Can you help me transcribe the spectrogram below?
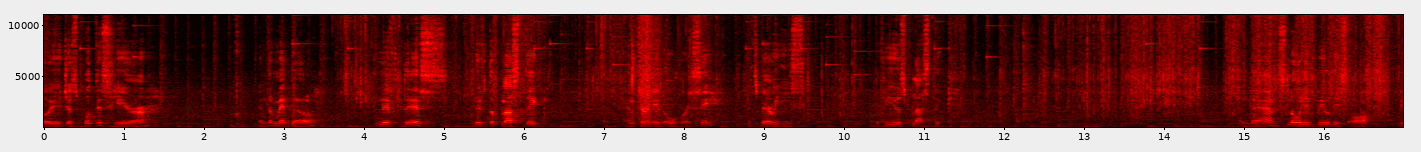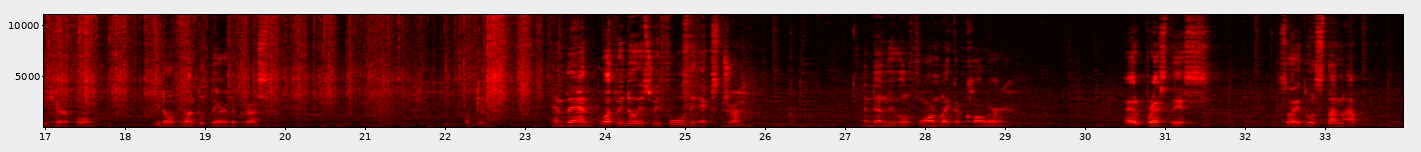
So you just put this here in the middle, lift this, lift the plastic, and turn it over. See? It's very easy if you use plastic. And then slowly peel this off. Be careful. You don't want to tear the crust. Okay. And then what we do is we fold the extra. And then we will form like a collar. I'll press this so it will stand up.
